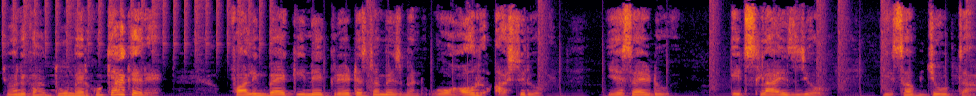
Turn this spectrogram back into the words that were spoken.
Joe ने कहा, तू मेरे को क्या कह रहे? Falling back in a greatest amazement वो और आश्चर्य हो आई डू इट्स लाइज जो ये सब झूठ था।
